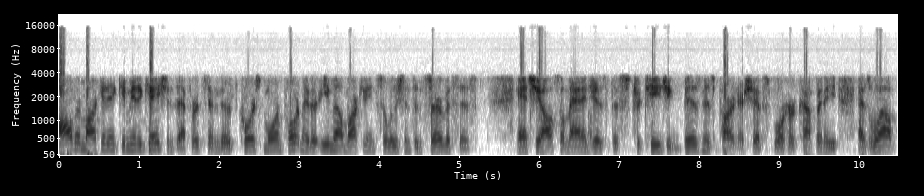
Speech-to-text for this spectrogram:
all their marketing and communications efforts, and of course, more importantly, their email marketing solutions and services and she also manages the strategic business partnerships for her company as well.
